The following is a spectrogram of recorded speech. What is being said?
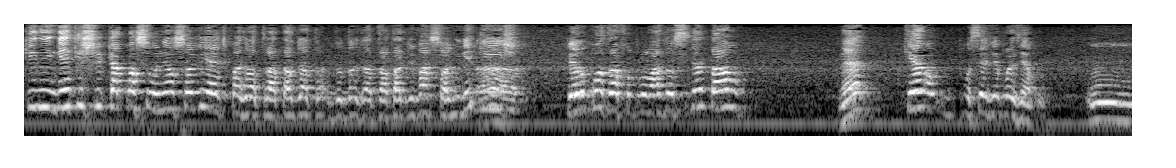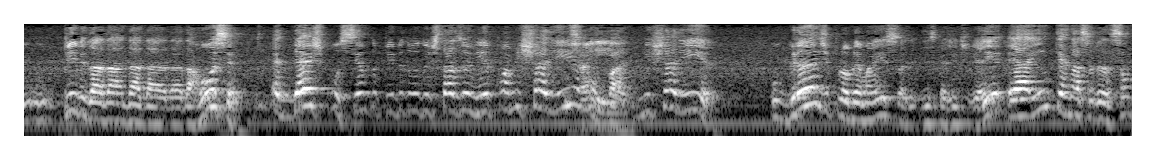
que ninguém quis ficar com a sua União Soviética, fazer o tratado de, do, do- do Tratado de Varsóvia. Ninguém quis. Ah. Pelo contrário, foi para o lado ocidental. Né? Que é, você vê, por exemplo, o, o PIB da, da, da, da, da Rússia é 10% do PIB do- dos Estados Unidos. Uma micharia, Micharia. compadre. Micharia. O grande problema, isso, isso que a gente vê aí, é a internacionalização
